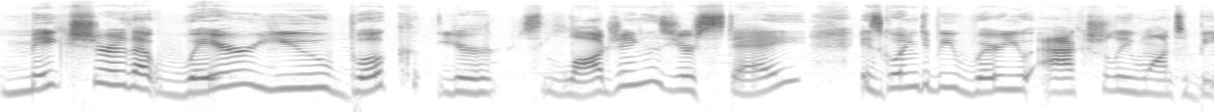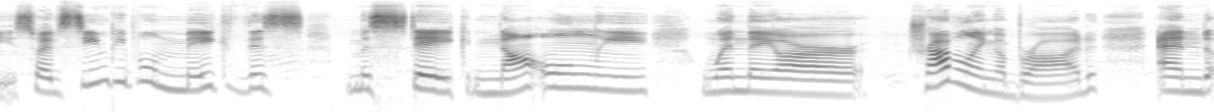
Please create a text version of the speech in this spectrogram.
make sure that where you book your lodgings, your stay, is going to be where you actually want to be. So I've seen people make this mistake not only when they are traveling abroad and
